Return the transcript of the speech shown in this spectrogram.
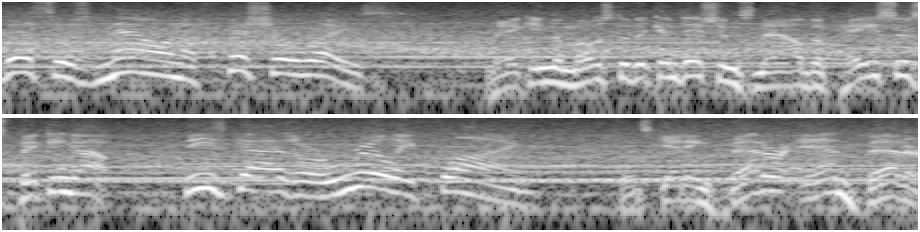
This is now an official race. Making the most of the conditions now, the pace is picking up. These guys are really flying. It's getting better and better.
